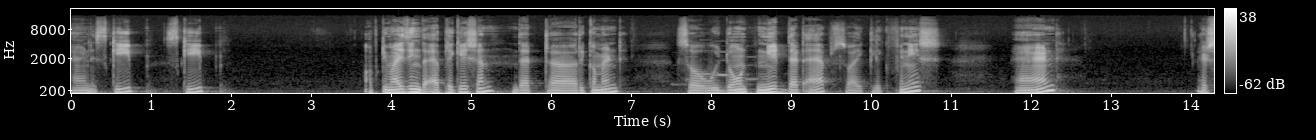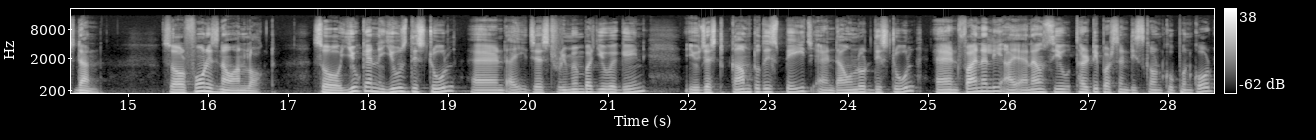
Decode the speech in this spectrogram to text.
and skip skip. Optimizing the application that uh, recommend. So we don't need that app so I click finish and it's done. So our phone is now unlocked. So you can use this tool and i just remember you again. You just come to this page and download this tool. And finally i announce you 30% discount coupon code.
